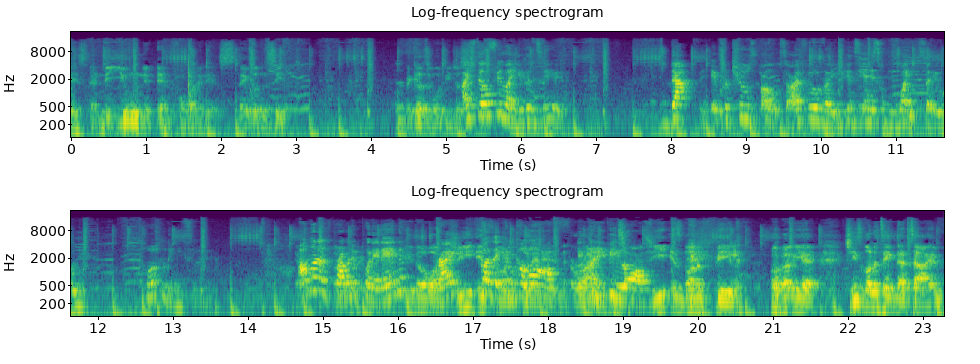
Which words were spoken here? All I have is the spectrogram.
is. Then the unit then for what it is, they wouldn't see it because it would be just. I still feel like you can see it. That it protrudes out, so I feel like you can see, and it's white, so it would totally be seen. I'm gonna probably put it in, You know what? right? G is Because it gonna can come off. it in. It Right. can peel off. G is gonna feel. yeah, she's gonna take that time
